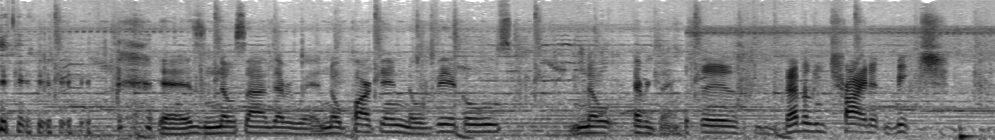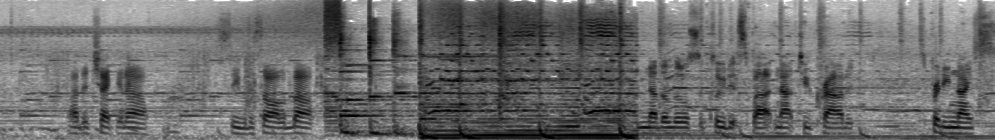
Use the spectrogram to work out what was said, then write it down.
yeah, there's no signs everywhere. No parking, no vehicles, no everything. This is Beverly Triton Beach. About to check it out. See what it's all about. Another little secluded spot, not too crowded. It's pretty nice.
